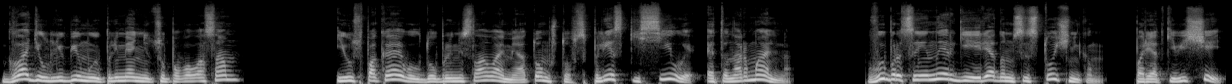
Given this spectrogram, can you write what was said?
гладил любимую племянницу по волосам и успокаивал добрыми словами о том, что всплески силы – это нормально, Выбросы энергии рядом с источником – порядке вещей.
